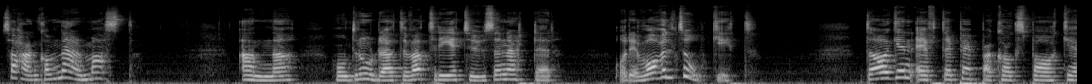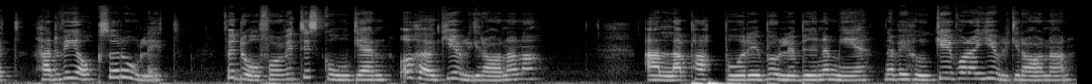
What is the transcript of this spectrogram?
så han kom närmast. Anna, hon trodde att det var 3000 ärtor och det var väl tokigt. Dagen efter pepparkaksbaket hade vi också roligt, för då får vi till skogen och högg julgranarna. Alla pappor i Bullerbyn är med när vi hugger i våra julgranar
